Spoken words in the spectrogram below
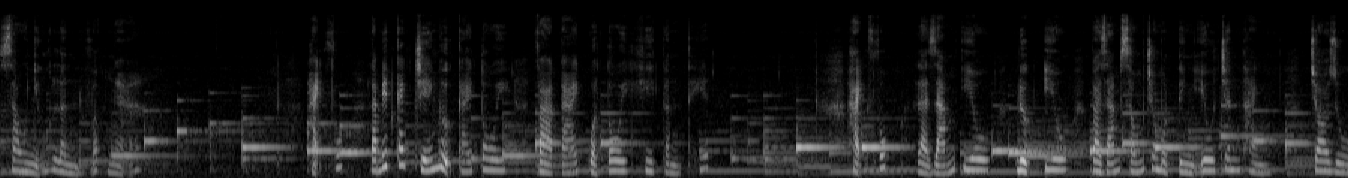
sau những lần vấp ngã. Hạnh phúc là biết cách chế ngự cái tôi và cái của tôi khi cần thiết. Hạnh phúc là dám yêu, được yêu và dám sống cho một tình yêu chân thành, cho dù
